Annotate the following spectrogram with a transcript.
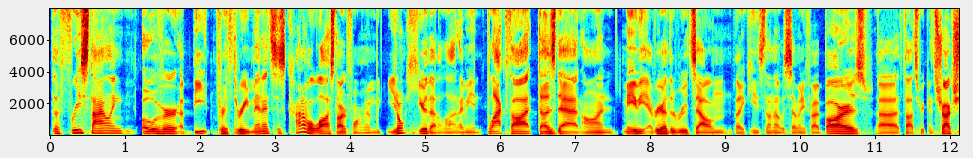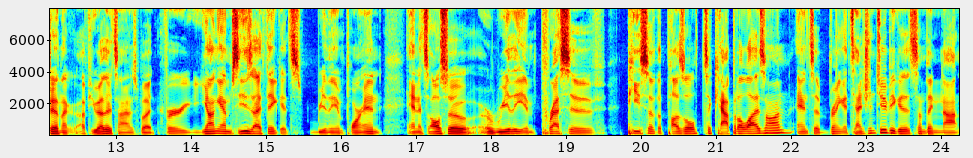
the freestyling over a beat for three minutes is kind of a lost art form, and you don't hear that a lot. I mean, Black Thought does that on maybe every other Roots album. Like he's done that with 75 bars, uh, Thoughts Reconstruction, like a few other times. But for young MCs, I think it's really important, and it's also a really impressive piece of the puzzle to capitalize on and to bring attention to because it's something not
